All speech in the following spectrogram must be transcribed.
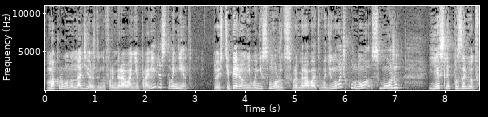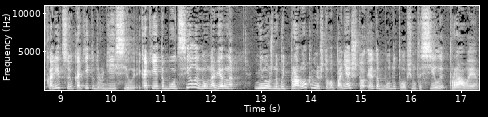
Макрона надежды на формирование правительства, нет. То есть теперь он его не сможет сформировать в одиночку, но сможет, если позовет в коалицию какие-то другие силы. И какие это будут силы, ну, наверное, не нужно быть пророками, чтобы понять, что это будут, в общем-то, силы правые.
